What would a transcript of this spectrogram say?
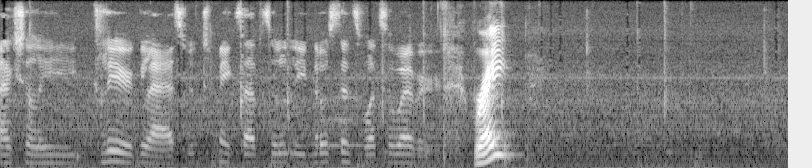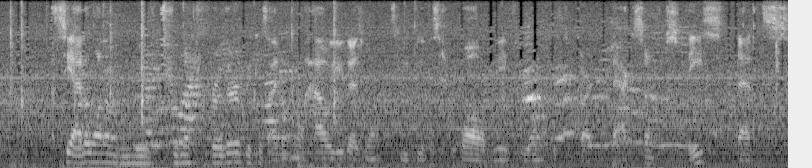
actually clear glass, which makes absolutely no sense whatsoever. Right? See, I don't want to move too much further because I don't know how you guys want to do this wall. Maybe if you want to put the garden back some for space, that's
